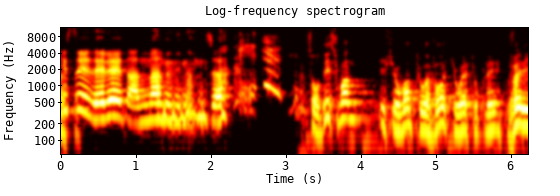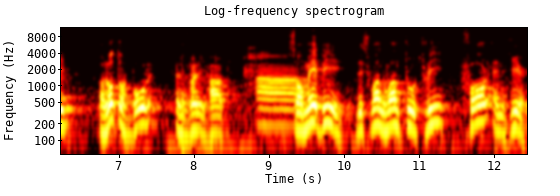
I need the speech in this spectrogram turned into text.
키스를 내려해도 안 나는 이 남자. So this one, if you want to avoid, you have to play very a lot of ball and very hard. So maybe this one, one, two, three, four, and here.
